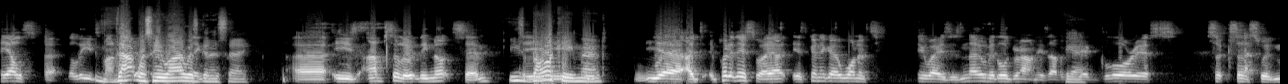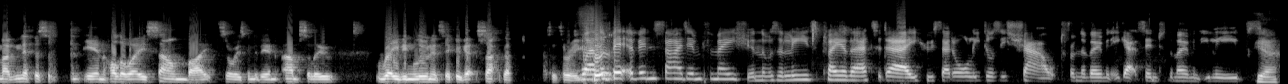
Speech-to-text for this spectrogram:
Bielsa, the Leeds manager. That was who I was going to say. Uh, he's absolutely nuts. Him. He's He- barking he- mad. Yeah, I put it this way: I- it's going to go one of two ways. There's no middle ground. He's either going to be a glorious success with magnificent Ian Holloway sound bites, or he's going to be an absolute raving lunatic who gets sacked after three. Well, a bit of inside information. There was a Leeds player there today who said all he does is shout from the moment he gets into the moment he leaves. Yeah.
